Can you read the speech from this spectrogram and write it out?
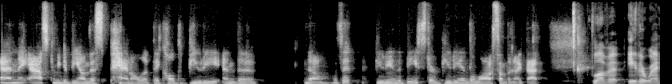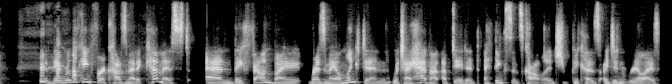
And they asked me to be on this panel that they called Beauty and the no, was it Beauty and the Beast or Beauty and the Law, something like that. Love it. Either way. they were looking for a cosmetic chemist and they found my resume on LinkedIn, which I had not updated, I think, since college because I didn't realize.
